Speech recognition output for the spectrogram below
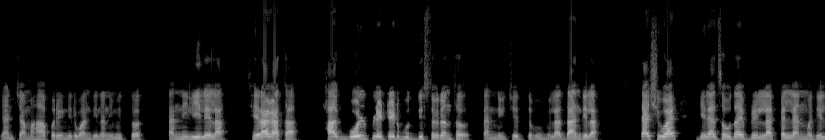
यांच्या महापरिनिर्वाण दिनानिमित्त त्यांनी लिहिलेला थेरागाथा हा गोल्ड प्लेटेड बुद्धिस्ट ग्रंथ त्यांनी चैत्यभूमीला दान दिला. त्याशिवाय गेल्या चौदा एप्रिलला कल्याणमधील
